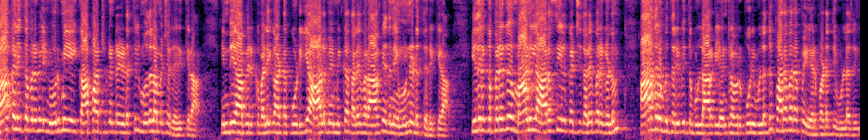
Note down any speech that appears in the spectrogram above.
வாக்களித்தவர்களின் உரிமையை காப்பாற்றுகின்ற இடத்தில் முதலமைச்சர் இருக்கிறார். இந்தியாவிற்கு வழிகாட்டக்கூடிய ஆளுமை மிக்க தலைவராக இதனை முன்னெடுத்து இருக்கிறார் இதற்கு பிறகு மாநில அரசியல் கட்சி தலைவர்களும் ஆதரவு தெரிவித்துள்ளார்கள் என்று அவர் கூறியுள்ளது. பரபரப்பை ஏற்படுத்தி உள்ளது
